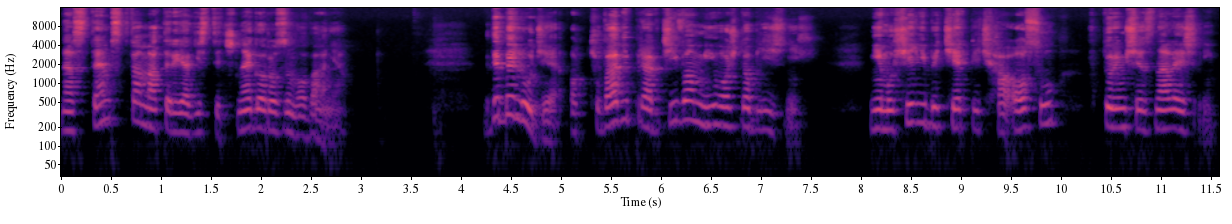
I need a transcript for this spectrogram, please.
Następstwa materialistycznego rozumowania. Gdyby ludzie odczuwali prawdziwą miłość do bliźnich, nie musieliby cierpieć chaosu, w którym się znaleźli.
